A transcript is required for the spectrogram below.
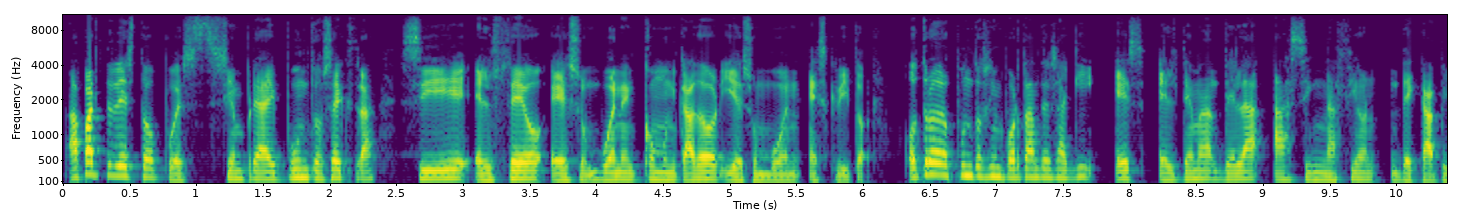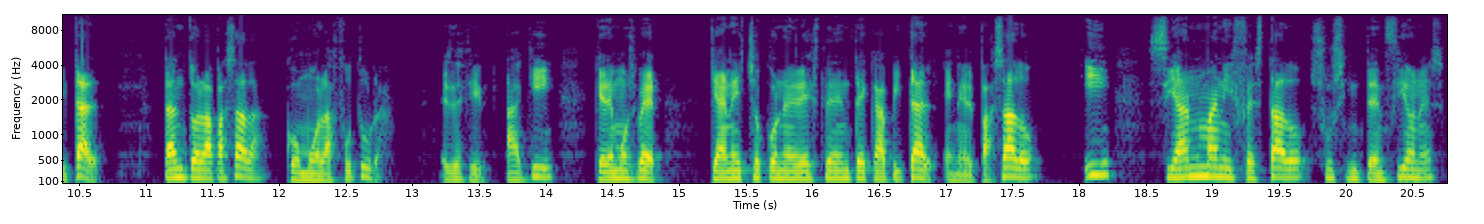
Aparte de esto, pues siempre hay puntos extra si el CEO es un buen comunicador y es un buen escritor. Otro de los puntos importantes aquí es el tema de la asignación de capital, tanto la pasada como la futura. Es decir, aquí queremos ver qué han hecho con el excedente capital en el pasado y si han manifestado sus intenciones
